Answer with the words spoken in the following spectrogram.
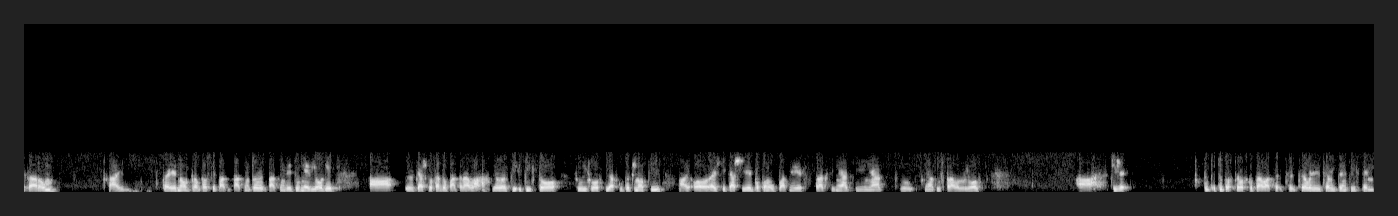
lekárom. Aj to je jedno, proste pacient, pacient je tu v nevýhode a e, ťažko sa dopatráva e, týchto súvislostí a skutočností a, a ešte ťažšie potom uplatňuje v praxi nejaký, nejakú, nejakú spravodlivosť. A čiže tuto stroskotáva celý, celý ten systém.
